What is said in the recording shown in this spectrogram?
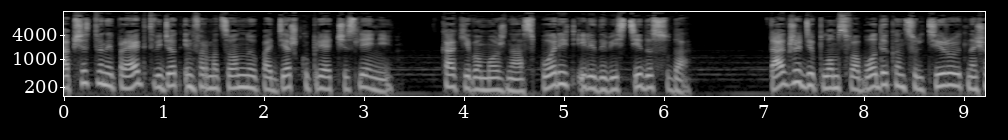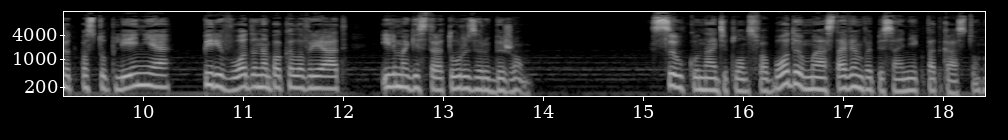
Общественный проект ведет информационную поддержку при отчислении, как его можно оспорить или довести до суда. Также «Диплом свободы» консультирует насчет поступления, перевода на бакалавриат или магистратуры за рубежом. Ссылку на диплом свободы мы оставим в описании к подкасту.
